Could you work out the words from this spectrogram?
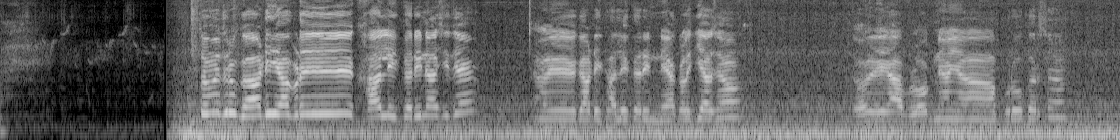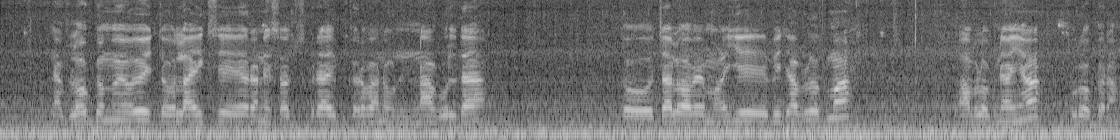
તો મિત્રો ગાડી આપણે ખાલી કરી નાખી છે. હવે ગાડી ખાલી કરીને નીકળી ગયા છે. તો હવે આ વ્લોગને અહીંયા પૂરો કરશે. અને વ્લોગ ગમ્યો હોય તો લાઈક, શેર અને સબસ્ક્રાઈબ કરવાનું ના ભૂલતા. તો ચાલો હવે મળીએ બીજા વ્લોગમાં. આ વ્લોગને અહીંયા પૂરો કરા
